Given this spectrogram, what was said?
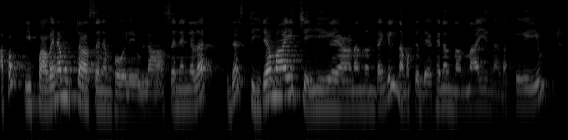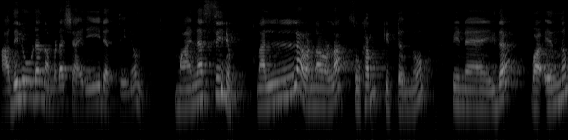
അപ്പം ഈ പവനമുക്താസനം പോലെയുള്ള ആസനങ്ങൾ ഇത് സ്ഥിരമായി ചെയ്യുകയാണെന്നുണ്ടെങ്കിൽ നമുക്ക് ദഹനം നന്നായി നടക്കുകയും അതിലൂടെ നമ്മുടെ ശരീരത്തിനും മനസ്സിനും നല്ലവണ്ണമുള്ള സുഖം കിട്ടുന്നു. പിന്നെ ഇത് എന്നും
